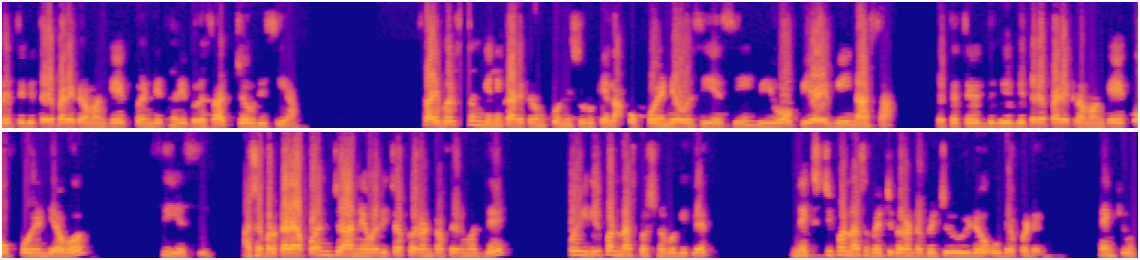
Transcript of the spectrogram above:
तर कार्यक्रमांक एक पंडित हरिप्रसाद चौरसिया सायबर संगिनी कार्यक्रम कोणी सुरू केला? ओप्पो इंडिया व सीएससी विवो पीआयबी नासा तर त्याचे योग्यतर उत्तर पर्याय क्रमांक एक ओप्पो इंडिया व सीएससी अशा प्रकारे आपण जानेवारीच्या करंट अफेअर मधले पहिले पन्नास प्रश्न बघितलेत. नेक्स्टची पन्नास अफेअरची करंट अफेअरची व्हिडिओ उद्या पडेल. थँक्यू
